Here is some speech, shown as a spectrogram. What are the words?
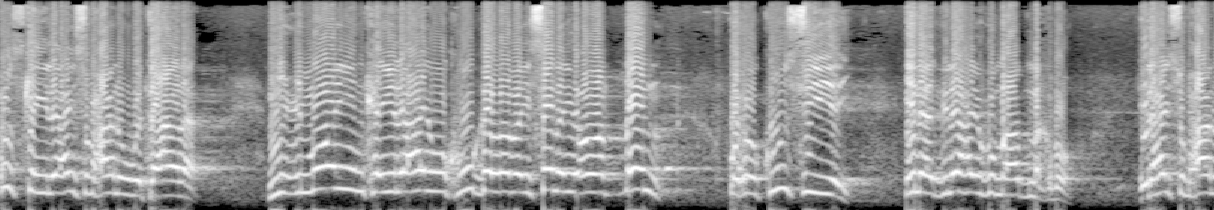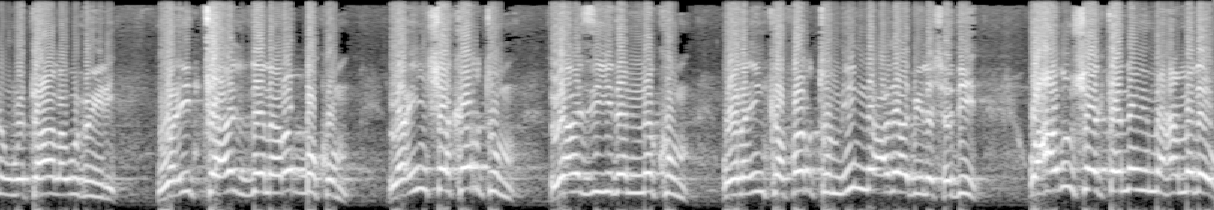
xuska ilaahay subxaanahu wa tacaala. Nicmooyinka ilaahay uu kuu gallabaysanayo oo dhan wuxuu kuu siiyey inaad ilaahay ugu mahadnaqdo ilaahay subxaanahu wa tacaala wuxuu yidhi waid ta'adana rabbukum lain shakartum laaziidannakum walain kafartum ina cadaabii lashadiid waxaad u sheegtaa nebi maxamedow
